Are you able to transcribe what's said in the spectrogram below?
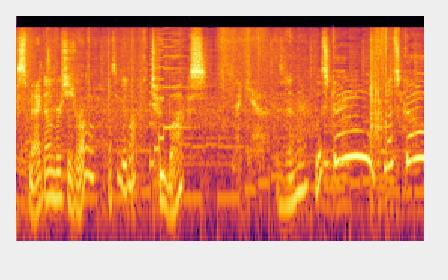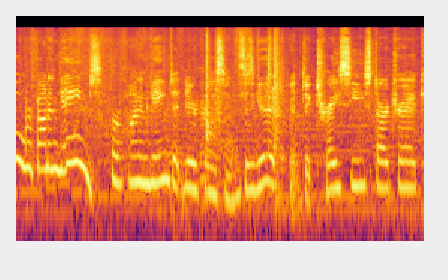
SmackDown versus Raw. That's a good one. Two bucks. Heck yeah. Is it in there? Let's go. Let's go. We're finding games. We're finding games at Deer Crossing. This is good. Got Dick Tracy, Star Trek.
